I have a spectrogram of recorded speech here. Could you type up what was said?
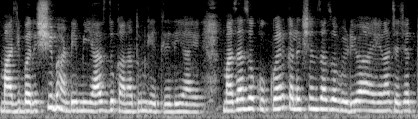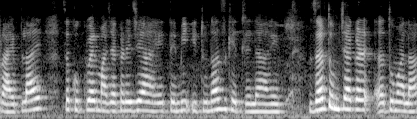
माझी बरीचशी भांडी मी याच दुकानातून घेतलेली आहे. माझा जो कुकवेअर कलेक्शनचा जो व्हिडिओ आहे ना ज्याच्यात ट्रायप्लायचं कुकवेअर माझ्याकडे जे आहे ते मी इथूनच घेतलेलं आहे. जर तुमच्याकडे तुम्हाला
